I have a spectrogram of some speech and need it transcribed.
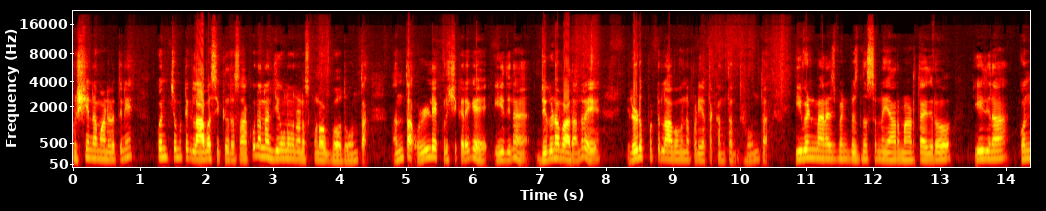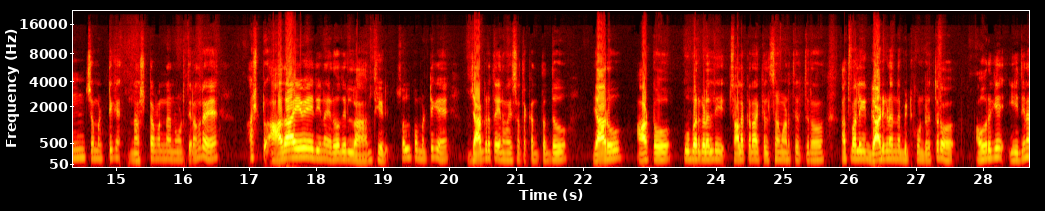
ಕೃಷಿಯನ್ನು ಮಾಡಿರ್ತೀನಿ. ಕೊಂಚ ಮಟ್ಟಿಗೆ ಲಾಭ ಸಿಕ್ಕಿದ್ರೆ ಸಾಕು, ನನ್ನ ಜೀವನವನ್ನು ನಡೆಸ್ಕೊಂಡು ಹೋಗ್ಬೋದು ಅಂತ. ಅಂಥ ಒಳ್ಳೆಯ ಕೃಷಿಕರಿಗೆ ಈ ದಿನ ದ್ವಿಗುಣವಾದ ಅಂದರೆ ಎರಡು ಪಟ್ಟು ಲಾಭವನ್ನು ಪಡೆಯತಕ್ಕಂಥದ್ದು ಅಂತ. ಈವೆಂಟ್ ಮ್ಯಾನೇಜ್ಮೆಂಟ್ ಬಿಸ್ನೆಸ್ಸನ್ನು ಯಾರು ಮಾಡ್ತಾ ಇದ್ದೀರೋ ಈ ದಿನ ಕೊಂಚ ಮಟ್ಟಿಗೆ ನಷ್ಟವನ್ನು ನೋಡ್ತೀರ ಅಂದರೆ ಅಷ್ಟು ಆದಾಯವೇ ದಿನ ಇರೋದಿಲ್ಲ ಅಂತ ಹೇಳಿ ಸ್ವಲ್ಪ ಮಟ್ಟಿಗೆ ಜಾಗೃತೆಯನ್ನು ವಹಿಸತಕ್ಕಂಥದ್ದು. ಯಾರು ಆಟೋ, ಊಬರ್ಗಳಲ್ಲಿ ಚಾಲಕರ ಕೆಲಸ ಮಾಡ್ತಿರ್ತಿರೋ ಅಥವಾ ಅಲ್ಲಿಗೆ ಗಾಡಿಗಳನ್ನು ಬಿಟ್ಕೊಂಡಿರ್ತಿರೋ ಅವರಿಗೆ ಈ ದಿನ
